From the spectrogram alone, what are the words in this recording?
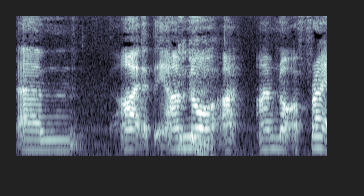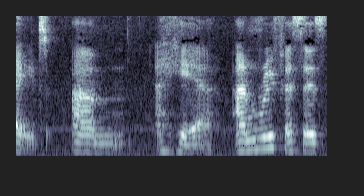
um, I, I'm not I, I'm not afraid um, here. And Rufus is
